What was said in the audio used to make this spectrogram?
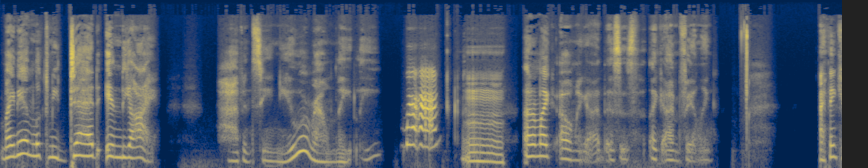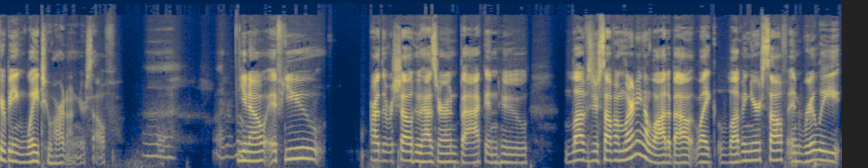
My nan looked me dead in the eye. Haven't seen you around lately. Mm. And I'm like, oh my God, this is like I'm failing. I think you're being way too hard on yourself. Uh, I don't know. You know, if you are the Rachelle who has your own back and who loves yourself, I'm learning a lot about like loving yourself and really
